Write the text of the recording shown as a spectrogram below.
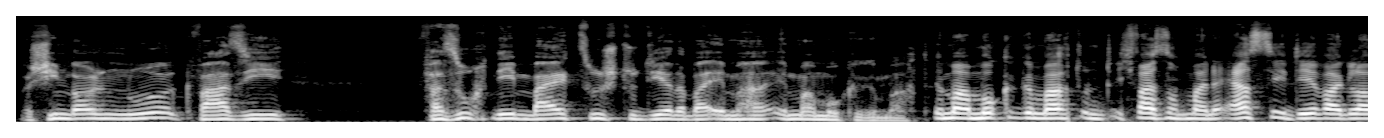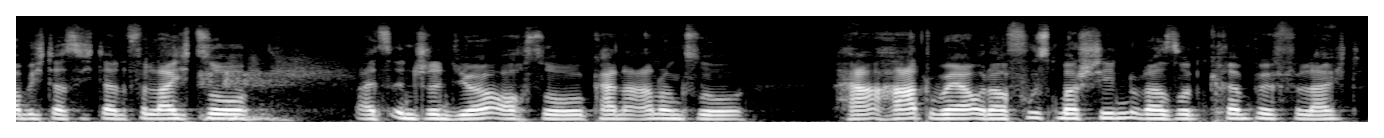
Maschinenbau nur quasi versucht nebenbei zu studieren, aber immer, immer Mucke gemacht. Immer Mucke gemacht und ich weiß noch, meine erste Idee war, glaube ich, dass ich dann vielleicht so als Ingenieur auch so, keine Ahnung, so Hardware oder Fußmaschinen oder so ein Krempel vielleicht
